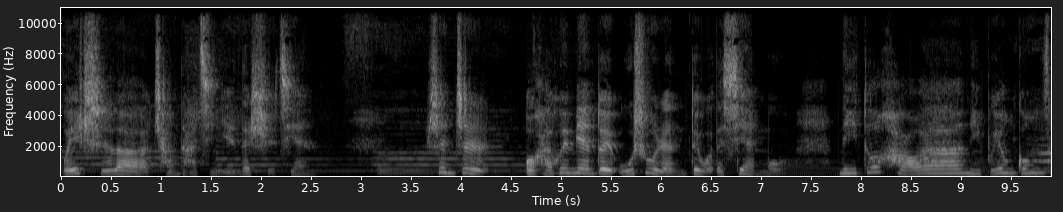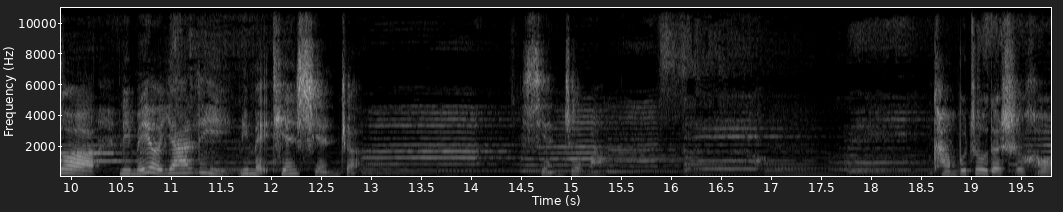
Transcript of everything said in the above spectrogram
维持了长达几年的时间。甚至我还会面对无数人对我的羡慕：“你多好啊！你不用工作，你没有压力，你每天闲着。闲着吗？扛不住的时候。”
